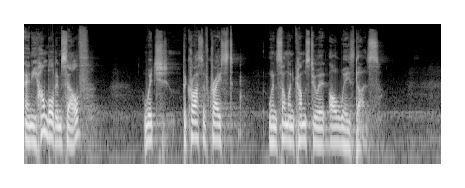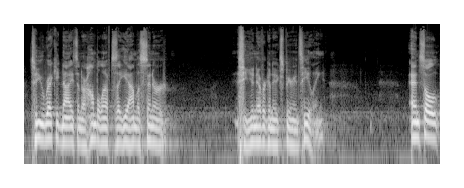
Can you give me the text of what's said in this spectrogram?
And he humbled himself, which the cross of Christ, when someone comes to it, always does. till you recognize and are humble enough to say, Yeah, I'm a sinner, you're never going to experience healing. And so,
